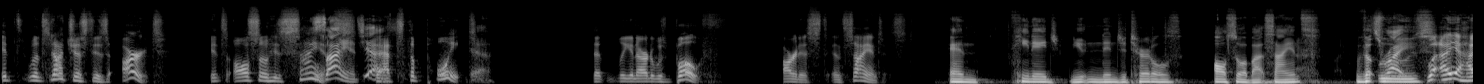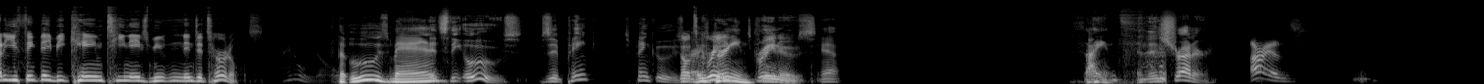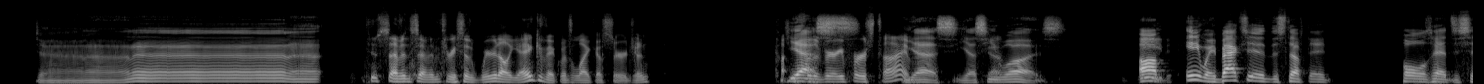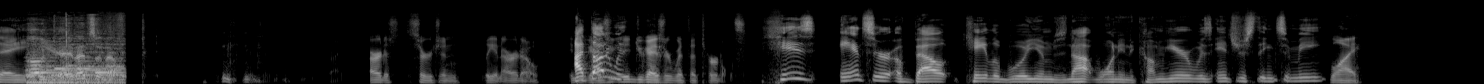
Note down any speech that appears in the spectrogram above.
It's well, it's not just his art; it's also his science. Science, yes. that's the point. Yeah. That Leonardo was both artist and scientist. And Teenage Mutant Ninja Turtles, also about science. The That's right. ooze. Well, uh, yeah, how do you think they became Teenage Mutant Ninja Turtles? I don't know. The ooze, man. It's the ooze. Is it pink? It's pink ooze. No, it's right? Green. green. It's green, Green ooze. Yeah. Science. And then Shredder. Science. Da-na-na-na. Seven seven three says Weird Al Yankovic was like a surgeon. Cut for Yes. the very first time. Yes, yes, he Yeah. was. Um, anyway, back to the stuff that Poles had to say Okay, here. that's enough. right. Artist, surgeon, Leonardo. I And you thought guys, it was- you guys are with the turtles. His answer about Caleb Williams not wanting to come here was interesting to me Why?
